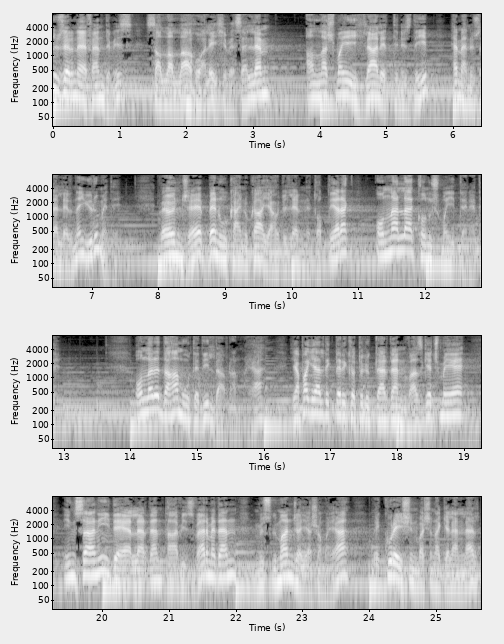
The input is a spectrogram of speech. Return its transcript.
Bunun üzerine Efendimiz sallallahu aleyhi ve sellem anlaşmayı ihlal ettiniz deyip hemen üzerlerine yürümedi. Ve önce Benu Kaynuka Yahudilerini toplayarak onlarla konuşmayı denedi. Onları daha mutedil davranmaya, yapa geldikleri kötülüklerden vazgeçmeye, insani değerlerden taviz vermeden Müslümanca yaşamaya ve Kureyş'in başına gelenler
